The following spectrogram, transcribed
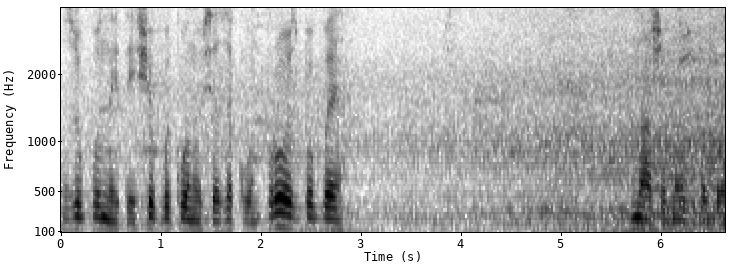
зупинити, щоб виконувався закон про ОСББ, нашому ОСББ.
